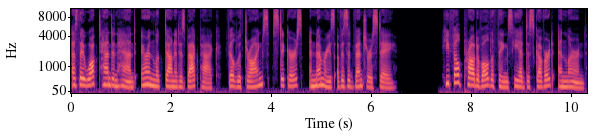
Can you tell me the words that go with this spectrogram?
As they walked hand in hand, Aaron looked down at his backpack, filled with drawings, stickers, and memories of his adventurous day. He felt proud of all the things he had discovered and learned.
